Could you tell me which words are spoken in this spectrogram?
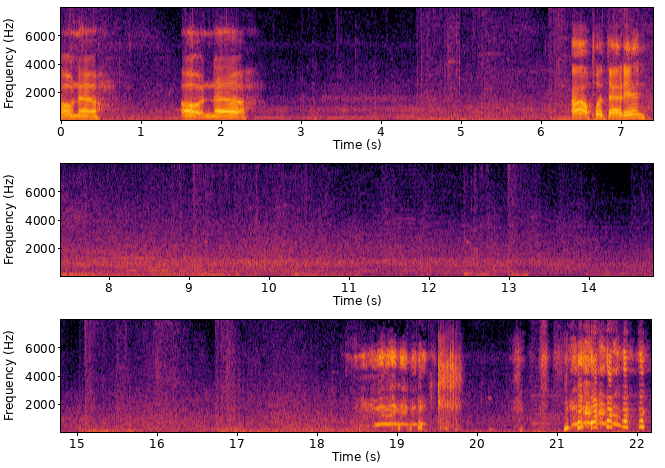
Oh no. Oh no. I'll put that in.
